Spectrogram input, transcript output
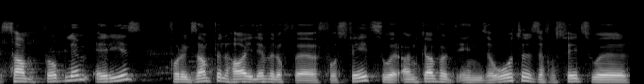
some problem areas. For example high level of uh, phosphates were uncovered in the water. The phosphates were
